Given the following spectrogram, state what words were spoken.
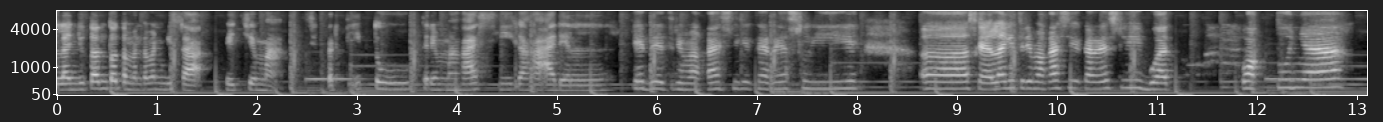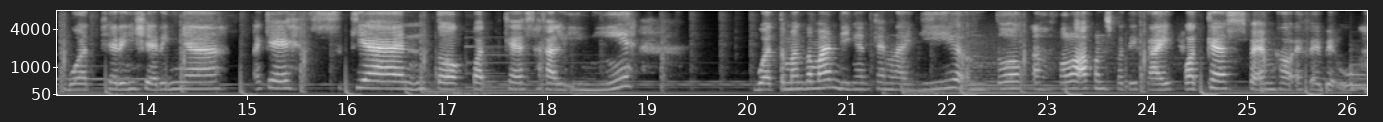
lanjutan tuh teman-teman bisa PC mak seperti itu. Terima kasih kakak Adel. Ya deh terima kasih kakak Resli. Uh, sekali lagi terima kasih kakak Resli buat waktunya buat sharing-sharingnya oke sekian untuk podcast kali ini buat teman-teman diingatkan lagi untuk uh, follow akun Spotify podcast PMK FEBUH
